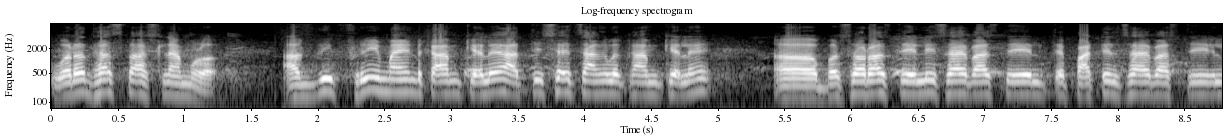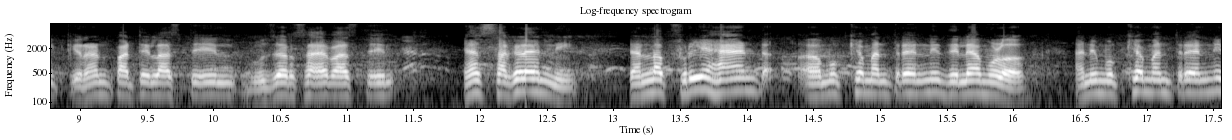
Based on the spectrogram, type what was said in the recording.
वरदहस्त असल्यामुळं अगदी फ्री माइंड काम केलंय अतिशय चांगलं काम केलंय. आहे बसवराज तेली साहेब असतील ते पाटील साहेब असतील किरण पाटील असतील गुजर साहेब असतील ह्या सगळ्यांनी त्यांना फ्री हँड मुख्यमंत्र्यांनी दिल्यामुळं आणि मुख्यमंत्र्यांनी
